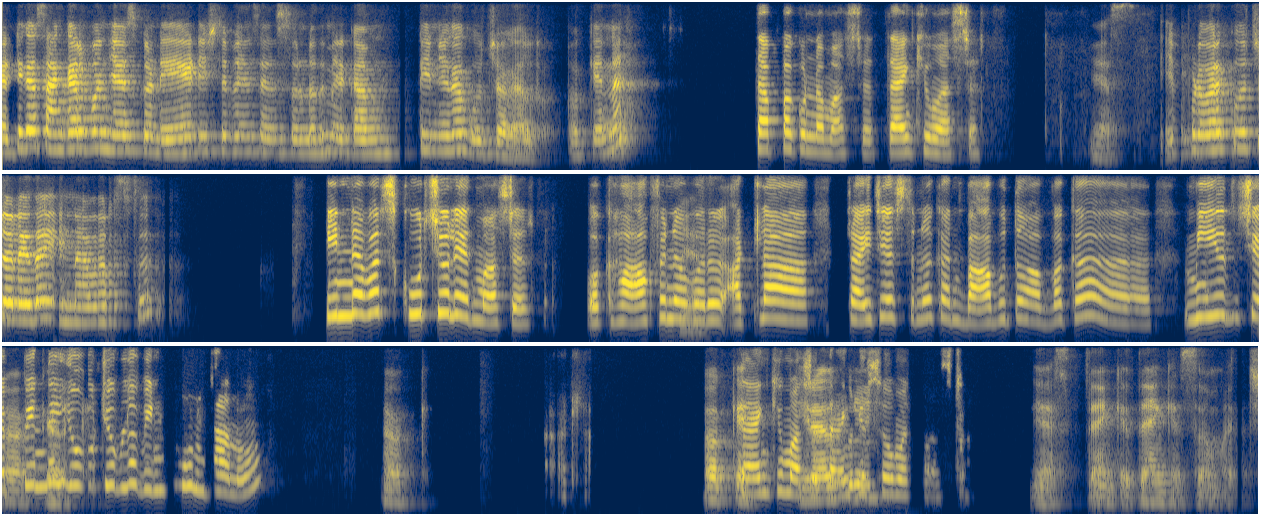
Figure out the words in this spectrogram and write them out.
గట్టిగా సంకల్పం చేసుకోండి. ఏ డిస్టర్బెన్సెస్ ఉండదు. మీరు కంటిన్యూగా కూర్చోగలరు. ఓకేనా? తప్పకుండా master. Thank you master. Yes ఇప్పటి వరకు కూర్చోలేదా? In hours? ఇన్ అవర్స్ కూర్చోలేదు మాస్టర్. ఒక హాఫ్ అన్. అవర్ అట్లా ట్రై చేస్తున్నా కానీ బాబుతో అవ్వక మీరు చెప్పింది. యూట్యూబ్లో వింటూ ఉంటాను. ఓకే అట్లా. Okay thank you master. Thank you so much master. Yes thank you thank you so much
